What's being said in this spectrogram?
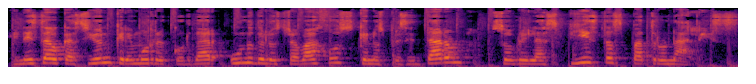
En esta ocasión queremos recordar uno de los trabajos que nos presentaron sobre las fiestas patronales.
